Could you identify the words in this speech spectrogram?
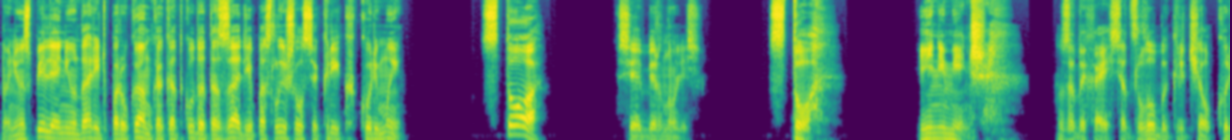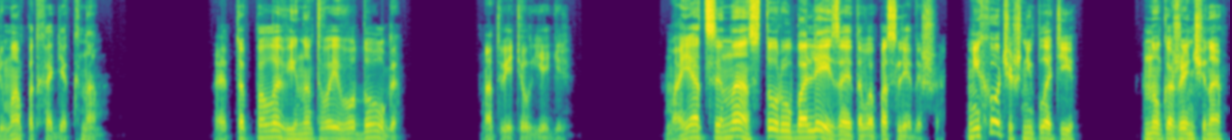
Но не успели они ударить по рукам, как откуда-то сзади послышался крик курьмы. «Сто!» Все обернулись. «Сто! И не меньше!» Задыхаясь от злобы, кричал Курьма, подходя к нам. «Это половина твоего долга», — ответил егерь. «Моя цена — сто рублей за этого последыша. Не хочешь — не плати. Ну-ка, женщина,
